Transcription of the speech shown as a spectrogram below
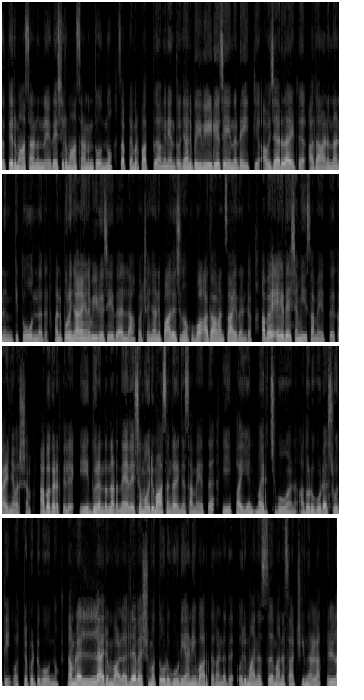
കൃത്യ ഒരു മാസമാണെന്ന് ഏകദേശം ഒരു മാസമാണെന്ന് തോന്നുന്നു. സെപ്റ്റംബർ പത്ത് അങ്ങനെ എന്തോ. ഞാനിപ്പോ ഈ വീഡിയോ ചെയ്യുന്ന ഡേറ്റ് അവിചാരിതമായിട്ട് അതാണെന്നാണ് എനിക്ക് തോന്നുന്നത്. മനഃപൂർവം ഞാൻ അങ്ങനെ വീഡിയോ ചെയ്തതല്ല. പക്ഷെ ഞാനിപ്പോൾ ആലോചിച്ച് നോക്കുമ്പോൾ അതാവാൻ സാധ്യതയുണ്ട്. അപ്പോൾ ഏകദേശം ഈ സമയത്ത് കഴിഞ്ഞ വർഷം അപകടത്തിൽ ഈ ദുരന്തം നടന്ന ഏകദേശം ഒരു മാസം കഴിഞ്ഞ സമയത്ത് ഈ പയ്യൻ മരിച്ചു പോവുകയാണ്. അതോടുകൂടെ ശ്രുതി ഒറ്റപ്പെട്ടു പോകുന്നു. നമ്മളെല്ലാവരും വളരെ വിഷമത്തോടു കൂടിയാണ് ഈ വാർത്ത കണ്ടത്. ഒരു മനസ്സ് മനസാക്ഷി എന്നുള്ള ഉള്ള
